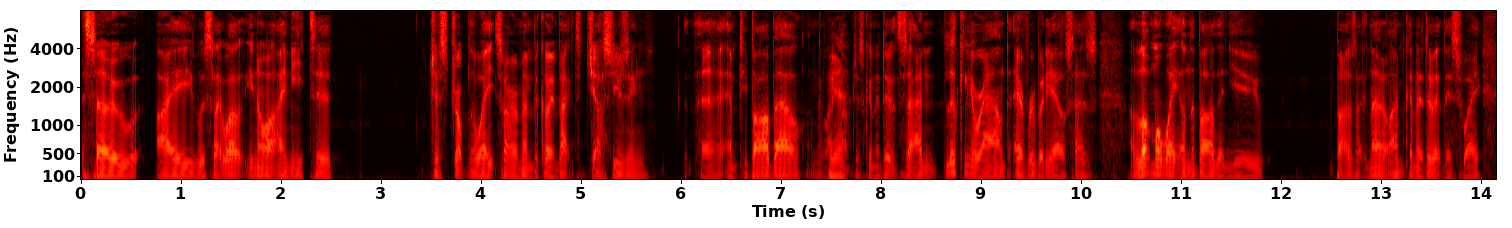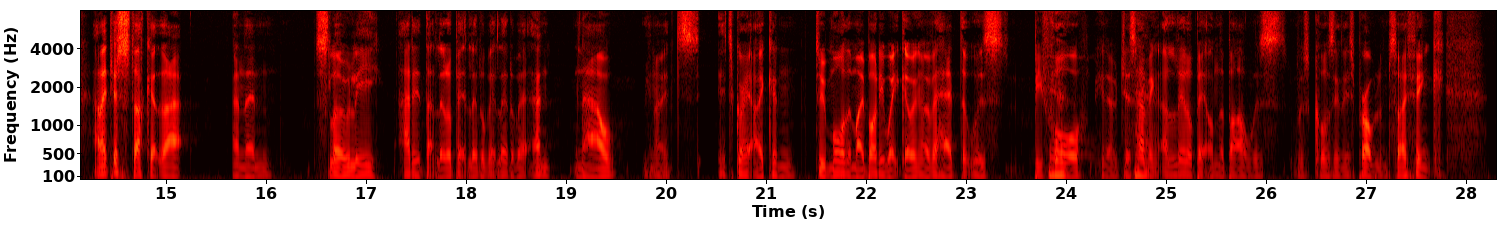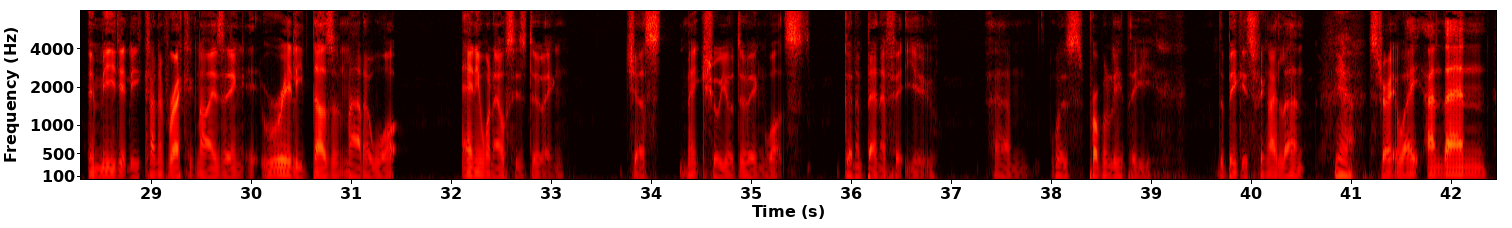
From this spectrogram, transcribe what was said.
So I was like, well, you know what, I need to just drop the weight. So I remember going back to just using the empty barbell. I mean, like Yeah. I'm just going to do it. And looking around, everybody else has a lot more weight on the bar than you. But I was like, no, I'm going to do it this way. And I just stuck at that, and then slowly added that little bit, little bit, little bit, and now you know it's it's great. I can do more than my body weight going overhead. That was before you know just Yeah. having a little bit on the bar was was causing this problem. So I think immediately kind of recognizing it really doesn't matter what anyone else is doing. Just make sure you're doing what's going to benefit you. Um, was probably the the biggest thing I learned Yeah, straight away. And then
